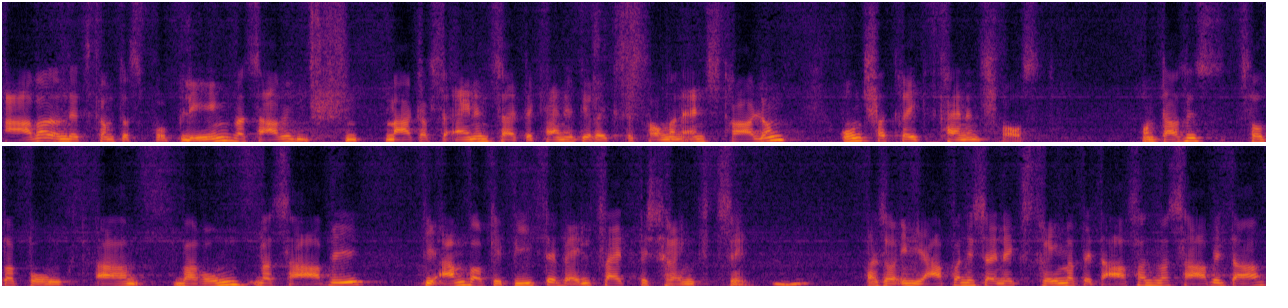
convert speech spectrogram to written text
Aber, und jetzt kommt das Problem, Wasabi mag auf der einen Seite keine direkte Sonneneinstrahlung, und verträgt keinen Frost. Und das ist so der Punkt, ähm, warum Wasabi die Anbaugebiete weltweit beschränkt sind. Mhm. Also in Japan ist ein extremer Bedarf an Wasabi da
